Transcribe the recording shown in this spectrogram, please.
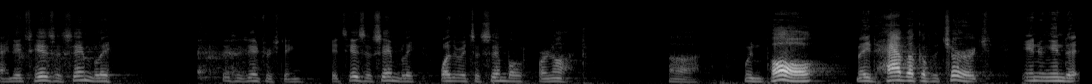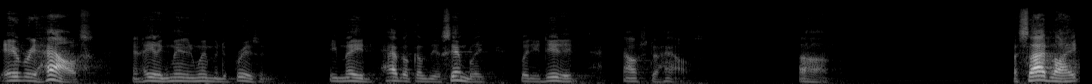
and it's his assembly. This is interesting. It's his assembly, whether it's assembled or not. Uh, when Paul made havoc of the church, entering into every house and hailing men and women to prison, he made havoc of the assembly, but he did it house to house. Uh, a sidelight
